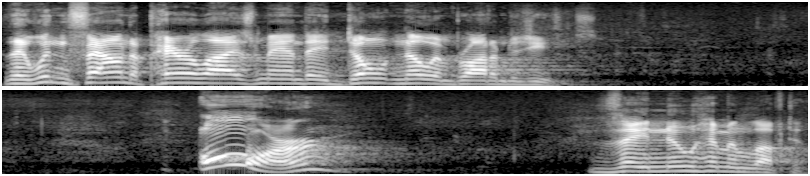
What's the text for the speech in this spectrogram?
they went and found a paralyzed man they don't know and brought him to Jesus. Or they knew him and loved him.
